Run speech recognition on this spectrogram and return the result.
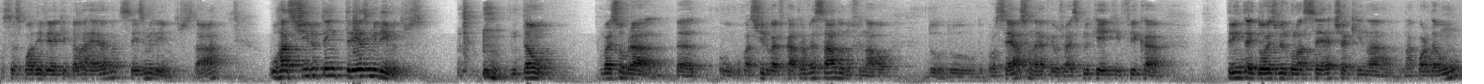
Vocês podem ver aqui pela régua, 6 milímetros, tá? O rastilho tem 3 milímetros. Então, vai sobrar, uh, o rastilho vai ficar atravessado no final do, do, do processo, né? Que eu já expliquei que fica 32,7 aqui na, na corda 1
